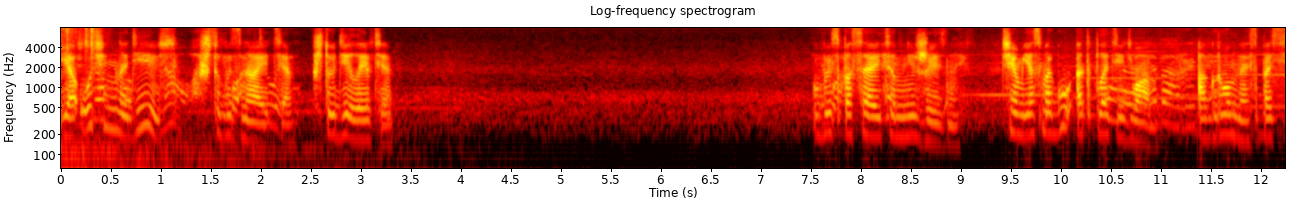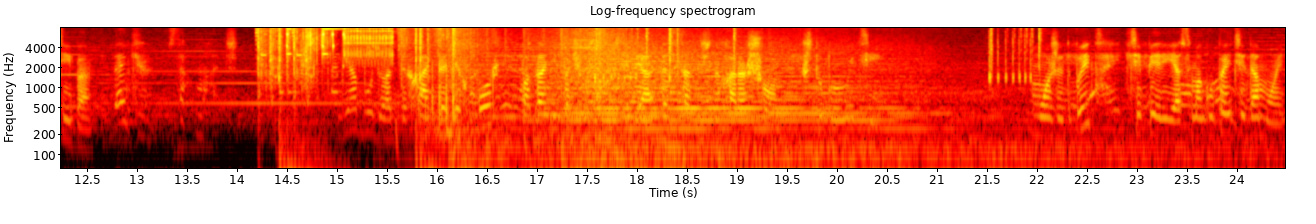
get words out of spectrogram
Я очень надеюсь, что вы знаете, что делаете. Вы спасаете мне жизнь. Чем я смогу отплатить вам? Огромное спасибо. Я буду отдыхать до тех пор, пока не почувствую себя достаточно хорошо, чтобы уйти. Может быть, теперь я смогу пойти домой.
